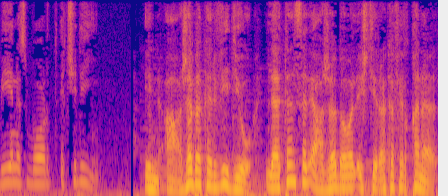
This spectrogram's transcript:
beIN Sport HD. إن أعجبك الفيديو لا تنسى الإعجاب والاشتراك في القناة.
